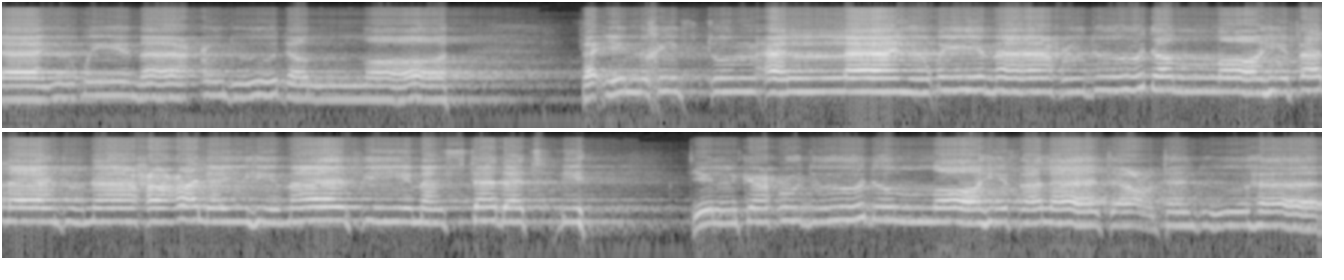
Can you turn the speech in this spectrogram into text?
ألا يقيما حدود الله فإن خفتم ألا يقيما حدود الله فلا جناح عليهما فيما افتدت به. تلك حدود الله فلا تعتدوها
